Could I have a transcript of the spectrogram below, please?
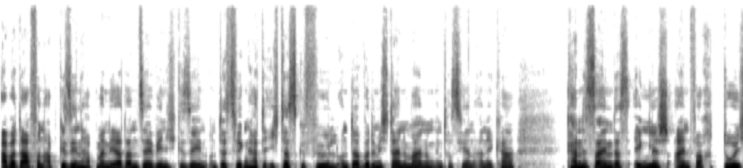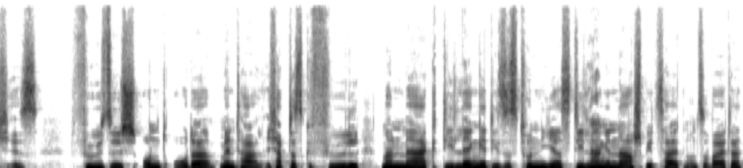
Aber davon abgesehen hat man ja dann sehr wenig gesehen. Und deswegen hatte ich das Gefühl, und da würde mich deine Meinung interessieren, Annika, kann es sein, dass Englisch einfach durch ist? Physisch und oder mental. Ich habe das Gefühl, man merkt die Länge dieses Turniers, die langen Nachspielzeiten und so weiter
